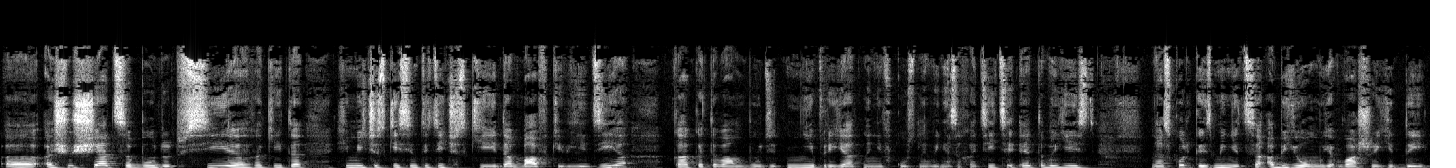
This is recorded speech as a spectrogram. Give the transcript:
э, ощущаться будут все какие-то химические, синтетические добавки в еде, как это вам будет неприятно, невкусно, и вы не захотите этого есть, насколько изменится объем вашей еды.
